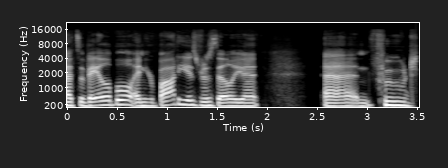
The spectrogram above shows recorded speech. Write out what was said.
that's available, and your body is resilient. And food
